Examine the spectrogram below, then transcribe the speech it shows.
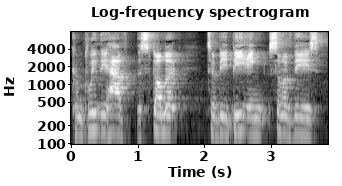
completely have the stomach to be beating some of these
